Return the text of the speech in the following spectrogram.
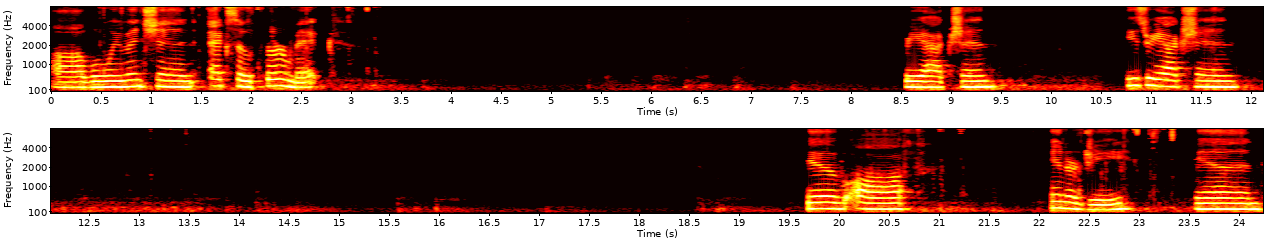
uh, when we mention exothermic reaction. These reaction give off energy and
